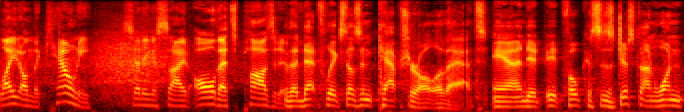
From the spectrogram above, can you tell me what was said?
light on the county, setting aside all that's positive. The Netflix doesn't capture all of that, and it, it focuses just on one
